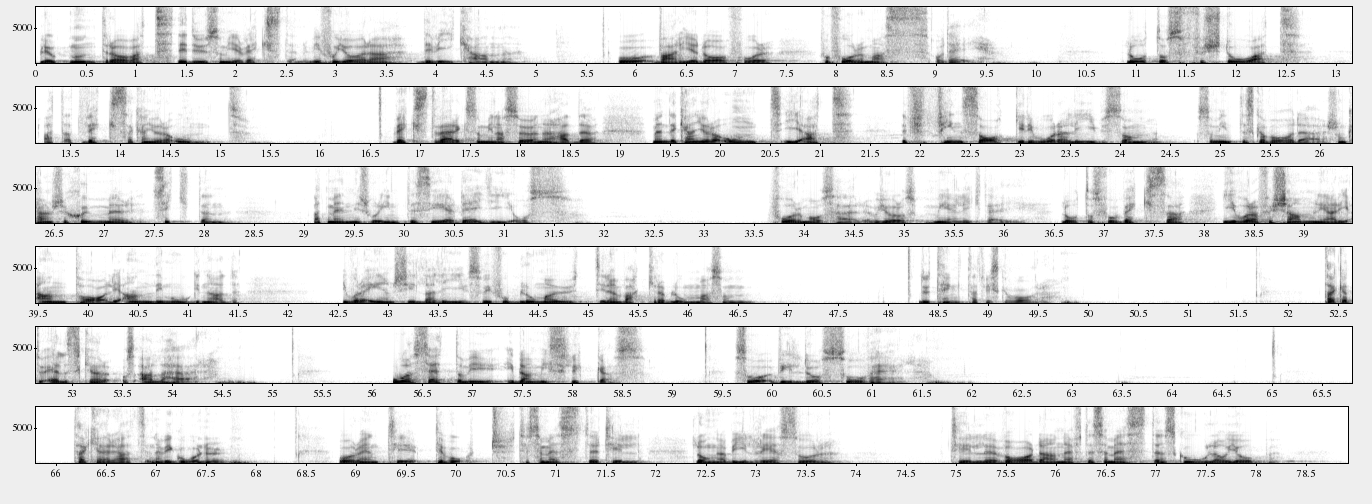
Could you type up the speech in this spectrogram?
bli uppmuntrade av att det är du som ger växten. Vi får göra det vi kan och varje dag får, får formas av dig. Låt oss förstå att, att, att växa kan göra ont. Växtverk som mina söner hade. Men det kan göra ont i att det finns saker i våra liv som, som inte ska vara där, som kanske skymmer sikten. Att människor inte ser dig i oss. Forma oss, Herre, och gör oss mer lik dig. Låt oss få växa i våra församlingar, i antal, i andlig mognad, i våra enskilda liv så vi får blomma ut i den vackra blomma som du tänkte att vi ska vara. Tack att du älskar oss alla här. Oavsett om vi ibland misslyckas så vill du oss så väl. Tack Herre att när vi går nu, var och en till, till vårt, till semester, till långa bilresor, till vardagen efter semestern, skola och jobb.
